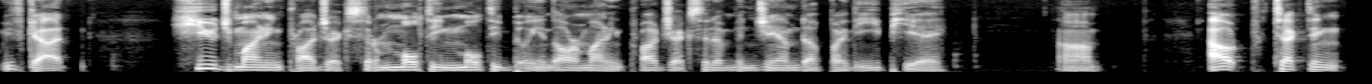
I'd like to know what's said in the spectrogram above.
We've got huge mining projects that are multi multi billion dollar mining projects that have been jammed up by the EPA, um, out protecting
